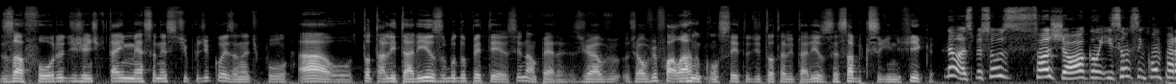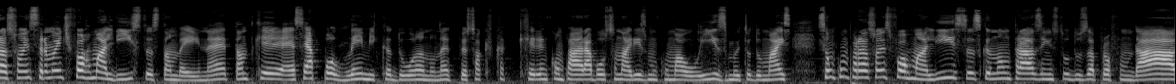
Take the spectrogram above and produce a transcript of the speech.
desaforo de gente que tá imersa nesse tipo de coisa, né? Tipo, ah, o totalitarismo do PT. Assim, não, pera, já, já ouviu falar no conceito de totalitarismo? Você sabe o que significa? Não, as pessoas só jogam, e são, assim, comparações extremamente formalistas também, né? Tanto que essa é a polêmica do ano, né? O pessoal que fica querendo comparar bolsonarismo com maoísmo e tudo mais. São comparações formalistas que não trazem estudos aprofundados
